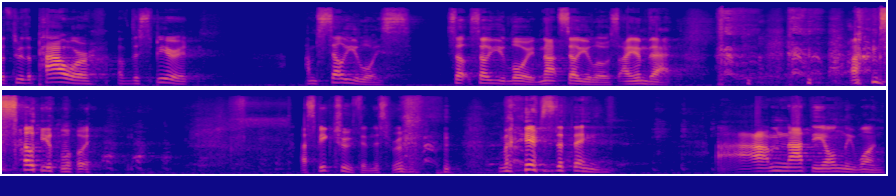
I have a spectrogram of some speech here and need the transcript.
But through the power of the Spirit, I'm cellulose. Celluloid, not cellulose. I am that. I'm celluloid. I speak truth in this room. but here's the thing I'm not the only one.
